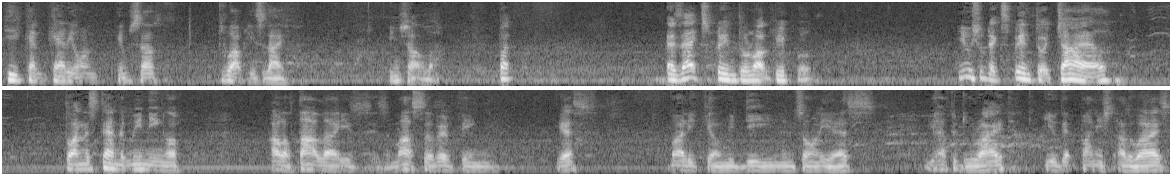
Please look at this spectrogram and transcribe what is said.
he can carry on himself throughout his life. Inshallah. But as I explained to a lot of people, you should explain to a child to understand the meaning of Allah Ta'ala is, is the master of everything. Yes? Malik Yawmiddin and so on, yes. You have to do right. You get punished otherwise.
